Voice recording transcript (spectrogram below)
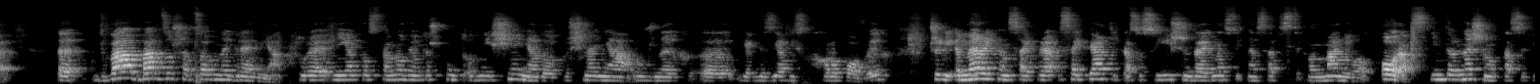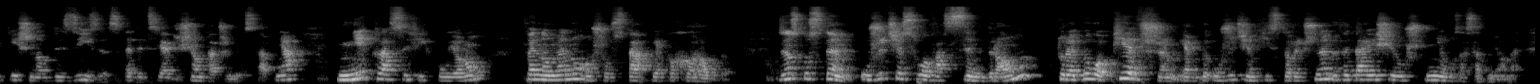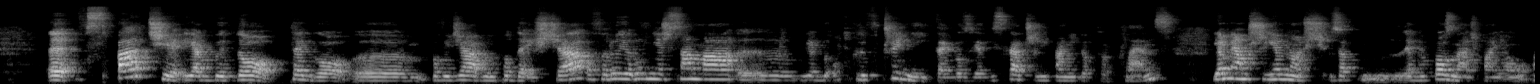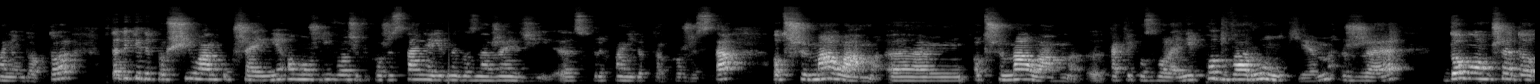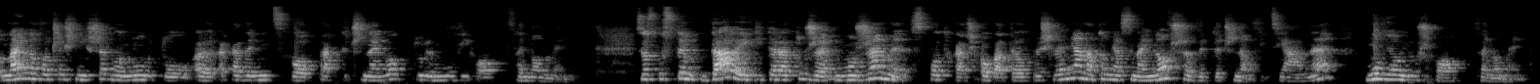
e, dwa bardzo szacowne gremia, które niejako stanowią też punkt odniesienia do określenia różnych e, jakby zjawisk chorobowych, czyli American Psychia- Psychiatric Association Diagnostic and Statistical Manual oraz International Classification of Diseases, edycja 10, czyli ostatnia, nie klasyfikują fenomenu oszusta jako choroby. W związku z tym użycie słowa syndrom które było pierwszym jakby użyciem historycznym, wydaje się już nieuzasadnione. E, Wsparcie jakby do tego, powiedziałabym, podejścia oferuje również sama jakby odkrywczyni tego zjawiska, czyli pani dr Clance. Ja miałam przyjemność jakby poznać panią, panią doktor wtedy, kiedy prosiłam uprzejmie o możliwość wykorzystania jednego z narzędzi, y, z których pani doktor korzysta, otrzymałam, otrzymałam e, takie pozwolenie pod warunkiem, że dołączę do najnowocześniejszego nurtu e, akademicko-praktycznego, który mówi o fenomenie. W związku z tym dalej w literaturze możemy spotkać oba te określenia, natomiast najnowsze wytyczne oficjalne mówią już o fenomenie.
